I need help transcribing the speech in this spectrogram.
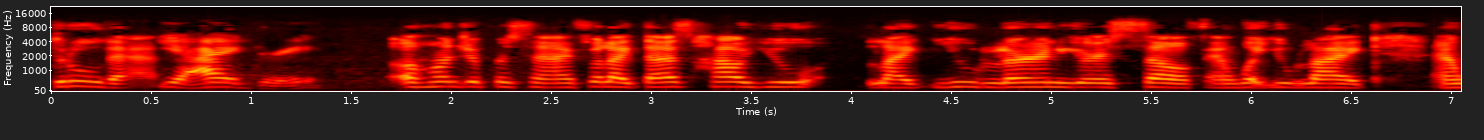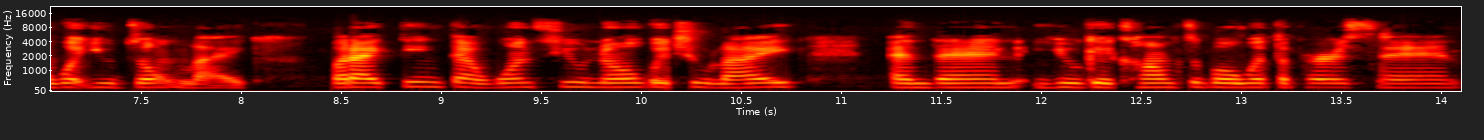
through that. yeah, I agree. A hundred percent. I feel like that's how you like you learn yourself and what you like and what you don't like. But I think that once you know what you like and then you get comfortable with the person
